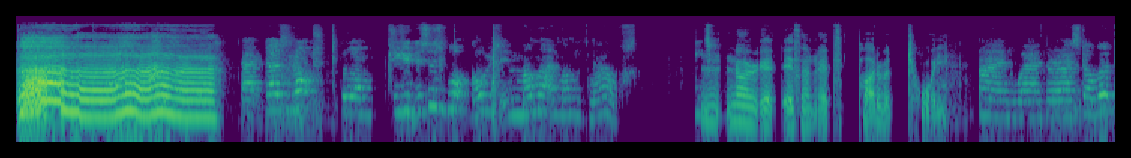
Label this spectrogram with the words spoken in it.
That does not belong to you. This is what goes in Mama and Mummy's mouth. Eat. N- no, it isn't. It's part of a toy. And where's the rest of it?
